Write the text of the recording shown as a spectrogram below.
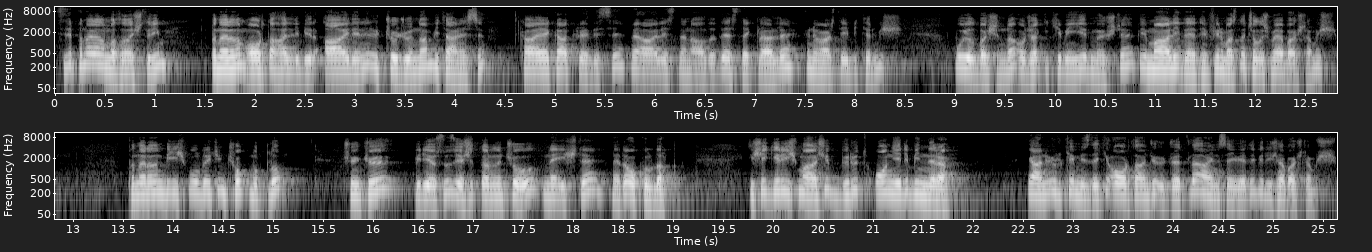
Sizi Pınar Hanım'la tanıştırayım. Pınar Hanım orta halli bir ailenin üç çocuğundan bir tanesi. KYK kredisi ve ailesinden aldığı desteklerle üniversiteyi bitirmiş. Bu yıl başında Ocak 2023'te bir mali denetim firmasında çalışmaya başlamış. Pınar Hanım bir iş bulduğu için çok mutlu. Çünkü biliyorsunuz yaşıtlarının çoğu ne işte ne de okulda. İşe giriş maaşı bürüt 17 bin lira. Yani ülkemizdeki ortanca ücretle aynı seviyede bir işe başlamış.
